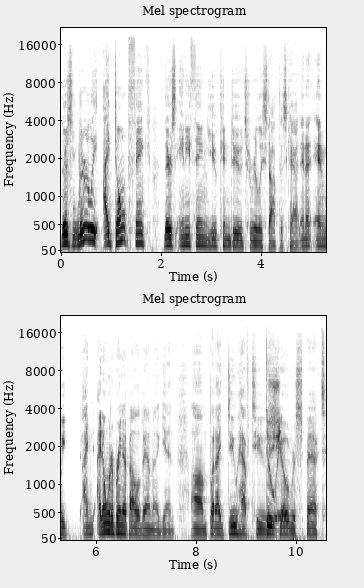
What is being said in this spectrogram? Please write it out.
there's literally, I don't think there's anything you can do to really stop this cat. And and we I, I don't want to bring up Alabama again, um, but I do have to do show respect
